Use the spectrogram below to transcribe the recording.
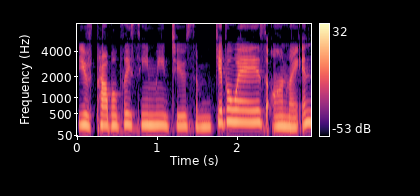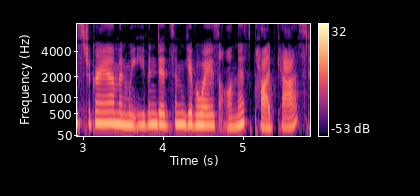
You've probably seen me do some giveaways on my Instagram, and we even did some giveaways on this podcast.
